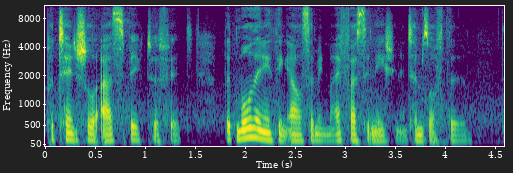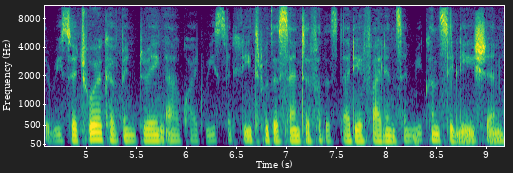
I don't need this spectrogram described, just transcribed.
potential aspect of it. But more than anything else, I mean, my fascination in terms of the, the research work I've been doing uh, quite recently through the Center for the Study of Violence and Reconciliation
